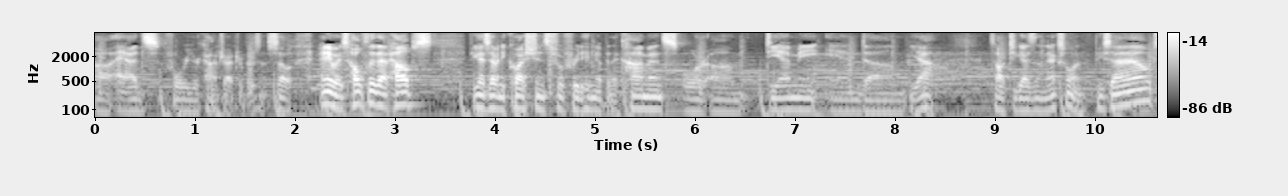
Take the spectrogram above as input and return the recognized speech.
uh, ads for your contractor business. So, anyways, hopefully that helps. If you guys have any questions, feel free to hit me up in the comments or um, DM me. And um, yeah, talk to you guys in the next one. Peace out.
